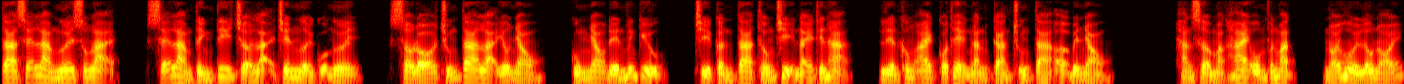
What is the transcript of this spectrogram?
Ta sẽ làm ngươi sống lại, sẽ làm tình ti trở lại trên người của ngươi, sau đó chúng ta lại yêu nhau, cùng nhau đến vĩnh cửu, chỉ cần ta thống trị này thiên hạ, liền không ai có thể ngăn cản chúng ta ở bên nhau. Hàn sở mặc hai ôm phấn mặt, nói hồi lâu nói,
